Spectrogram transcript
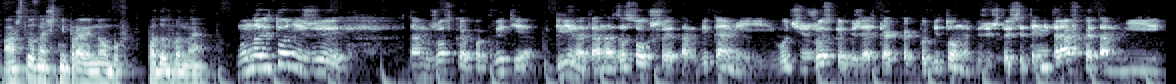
А что значит неправильно обувь подобранная? Ну, на Эльтоне же там жесткое покрытие. Глина-то она засохшая там веками и очень жестко бежать, как, как по бетону бежишь. То есть это не травка там, не,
